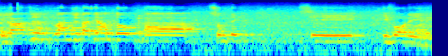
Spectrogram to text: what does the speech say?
Kita lanjut lanjut aja untuk eh, suntik si Ivory ini.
